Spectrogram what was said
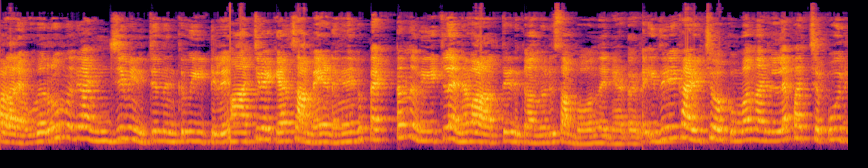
വളരാം വെറും ഒരു അഞ്ച് മിനിറ്റ് നിങ്ങൾക്ക് വീട്ടിൽ മാറ്റി വെക്കാൻ സമയമുണ്ടെങ്കിൽ നിങ്ങൾക്ക് പെട്ടെന്ന് വീട്ടിൽ തന്നെ വളർത്തിയെടുക്കാവുന്ന ഒരു സംഭവം തന്നെയാട്ടോ ഇത്. കഴിച്ചു നോക്കുമ്പോൾ നല്ല പച്ചപ്പ് ഒരു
